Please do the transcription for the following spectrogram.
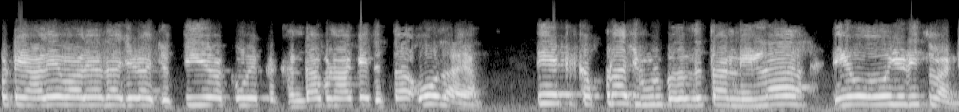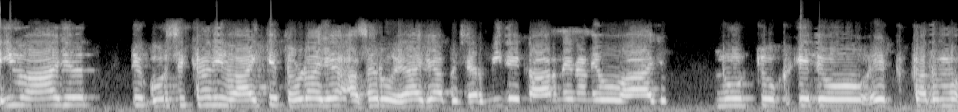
ਪਟਿਆਲੇ ਵਾਲਿਆਂ ਦਾ ਜਿਹੜਾ ਜੁੱਤੀ ਕੋ ਇੱਕ ਖੰਡਾ ਬਣਾ ਕੇ ਦਿੱਤਾ ਉਹ ਲਾਇਆ। ਤੇ ਇੱਕ ਕੱਪੜਾ ਜ਼ਰੂਰ ਬਦਲ ਦਿੱਤਾ ਨੀਲਾ। ਇਹ ਉਹ ਜਿਹੜੀ ਤੁਹਾਡੀ ਆਵਾਜ਼ ਤੇ ਗੁਰਸਿੱਖਾਂ ਦੀ ਆਵਾਜ਼ ਤੇ ਥੋੜਾ ਜਿਹਾ ਅਸਰ ਹੋਇਆ ਜਾਂ ਬਸ਼ਰਮੀ ਦੇ ਕਾਰਨ ਇਹਨਾਂ ਨੇ ਉਹ ਆਵਾਜ਼ ਨੂੰ ਚੁੱਕ ਕੇ ਤੇ ਉਹ ਇੱਕ ਕਦਮ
